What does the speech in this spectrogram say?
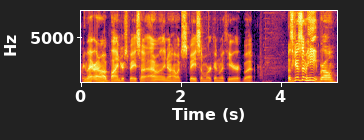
we might run out of binder space. I, I don't really know how much space I'm working with here, but let's get some heat, bro.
